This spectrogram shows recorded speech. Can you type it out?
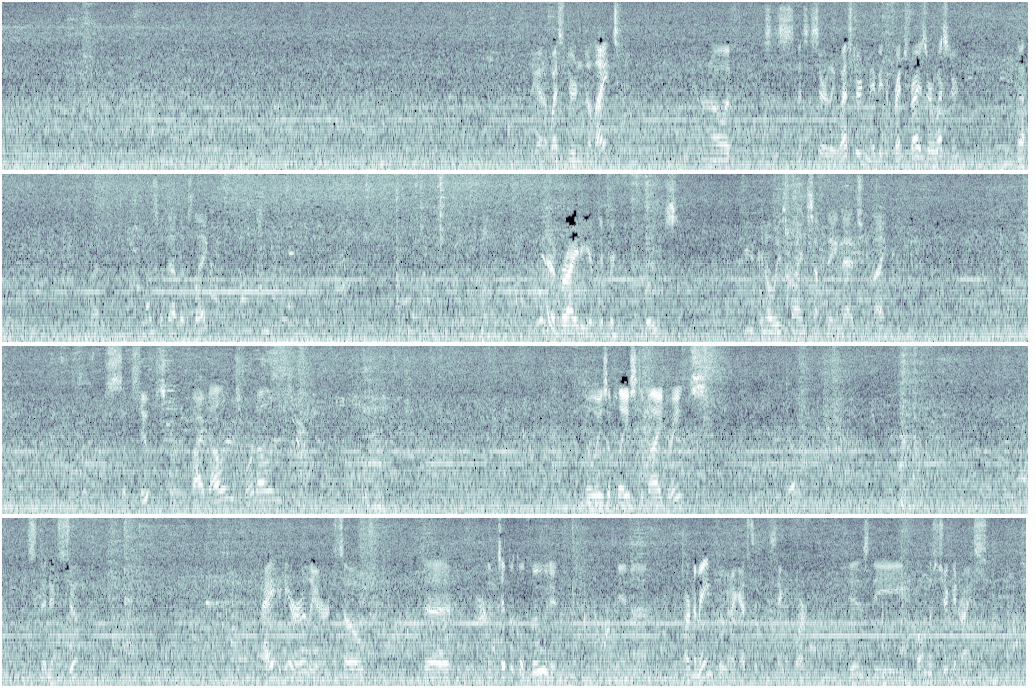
We got a Western Delight. I don't know if this is necessarily Western. Maybe the French fries are Western. but that's what that looks like. A variety of different foods. You can always find something that you like. Some soups for $5, $4. Always a place to buy drinks. Spinach soup. I ate here earlier, so the the typical food in in uh, or the main food, I guess, in Singapore is the boneless chicken rice.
